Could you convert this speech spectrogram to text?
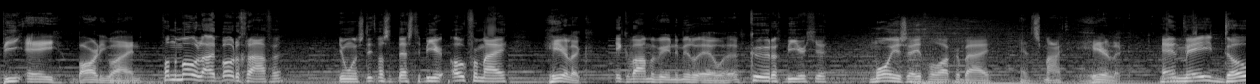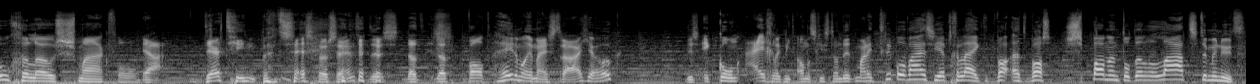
BA Barley Wine van de molen uit Bodegraven. Jongens, dit was het beste bier, ook voor mij. Heerlijk. Ik waam me weer in de middeleeuwen. Een keurig biertje, mooie zegelhak erbij en het smaakt heerlijk. En Meedogenloos smaakvol. ja, 13,6 procent. dus dat, dat valt helemaal in mijn straatje ook. Dus ik kon eigenlijk niet anders kiezen dan dit. Maar die trippelwijze, je hebt gelijk. Het, wa- het was spannend tot de laatste minuut.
